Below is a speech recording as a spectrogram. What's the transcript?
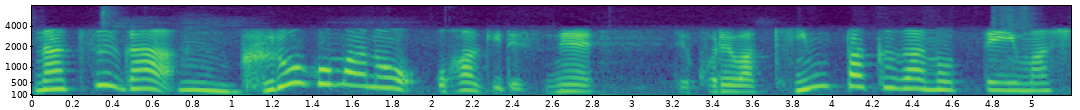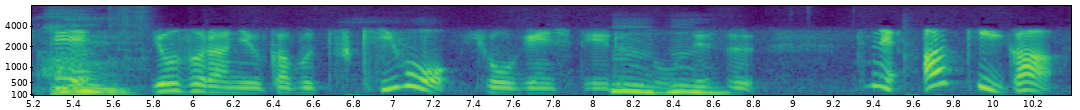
夏がうん黒ごまのおはぎですね。でこれは金箔が乗っていまして、うん夜空に浮かぶ月を表現しているそうです。うんうんでね秋がき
